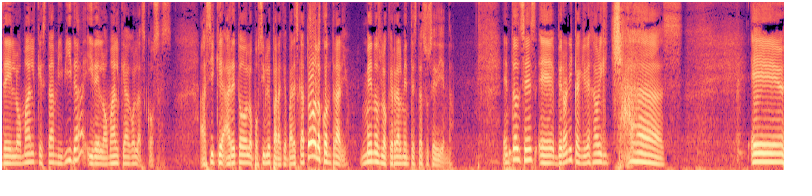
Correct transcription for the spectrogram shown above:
de lo mal que está mi vida y de lo mal que hago las cosas. Así que haré todo lo posible para que parezca todo lo contrario, menos lo que realmente está sucediendo. Entonces, eh, Verónica Aguilera Jauregui, ¡chas! Eh,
